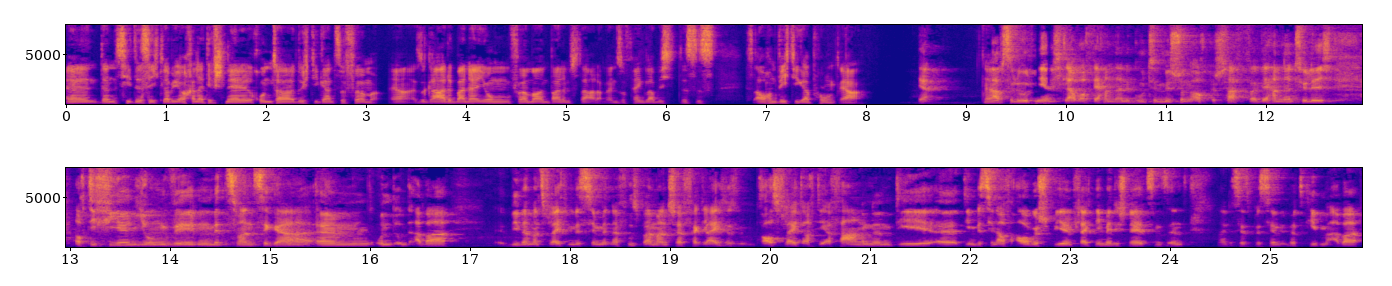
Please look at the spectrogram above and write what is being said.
äh, dann zieht es sich, glaube ich, auch relativ schnell runter durch die ganze Firma. Ja, also gerade bei einer jungen Firma und bei einem Startup. Insofern glaube ich, das ist, ist auch ein wichtiger Punkt, ja. Ja, ja. Absolut. Nee, und ich glaube auch, wir haben da eine gute Mischung auch geschafft, weil wir haben natürlich auch die vielen jungen, wilden Mitzwanziger ähm, und, und aber wie wenn man es vielleicht ein bisschen mit einer Fußballmannschaft vergleicht. Also du brauchst vielleicht auch die Erfahrenen, die, äh, die ein bisschen auf Auge spielen, vielleicht nicht mehr die schnellsten sind. Das ist jetzt ein bisschen übertrieben, aber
